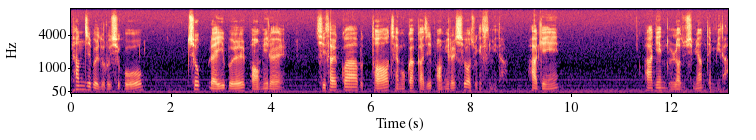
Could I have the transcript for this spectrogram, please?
편집을 누르시고 축 레이블 범위를 시설과부터 재무과까지 범위를 씌워주겠습니다. 확인 확인 눌러주시면 됩니다.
